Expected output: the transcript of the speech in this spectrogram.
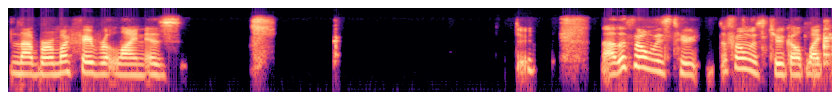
nah, bro. My favorite line is, dude. Nah, the film is too. The film is too godlike.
